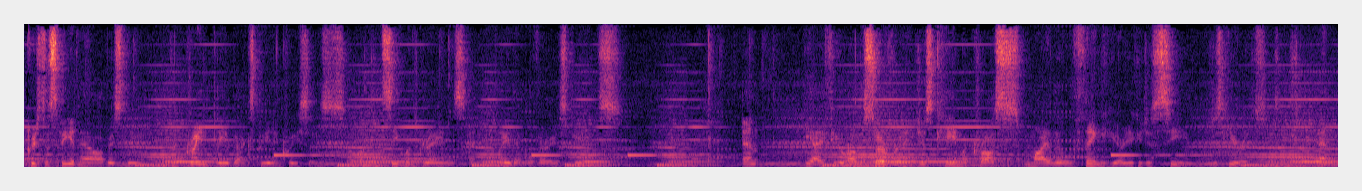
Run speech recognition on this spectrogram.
Increase the speed now, obviously, the grain playback speed increases. So I can sequence grains and play them at various speeds. And yeah, if you were on the server and just came across my little thing here, you could just see, just hear it, and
